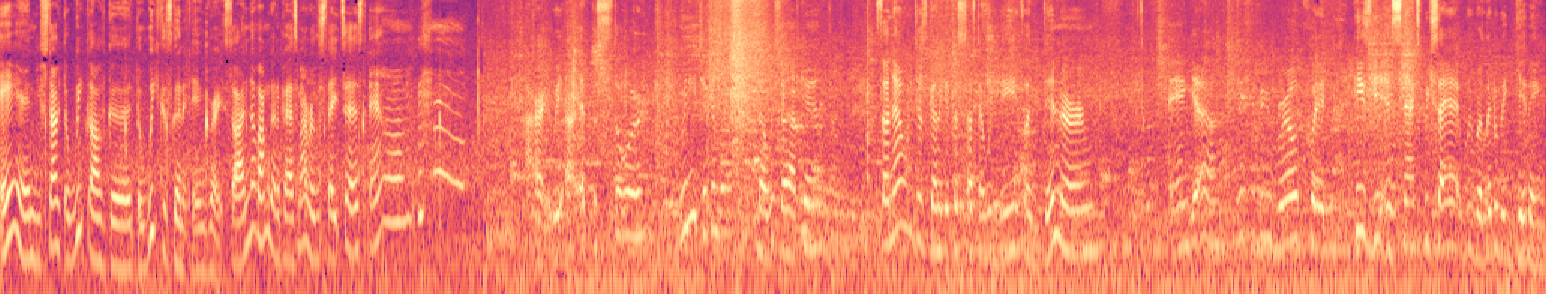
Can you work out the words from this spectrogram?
and you start the week off good the week is gonna end great so i know i'm gonna pass my real estate test and um, all right we are at the store we need chicken broth no we still have cans so now we're just gonna get the stuff that we need for dinner and yeah this should be real quick he's getting snacks we said we were literally getting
